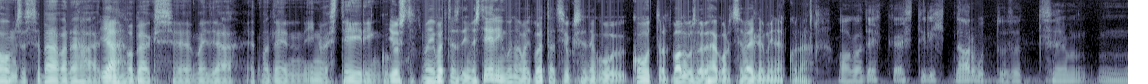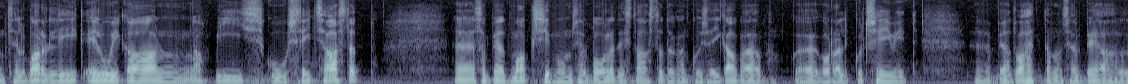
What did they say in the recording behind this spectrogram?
homsesse päeva näha, et nüüd ma peaks, ma ei tea, et ma teen investeeringu. just, et ma ei võta seda investeeringuna, vaid võtad niisuguse nagu kohutavalt valusa ühekordse väljaminekuna. aga tehke hästi lihtne arvutus, et see, selle pardli eluiga on noh, viis, kuus, seitse aastat. sa pead maksimum seal pooleteist aasta tagant, kui sa iga päev äh, korralikult shave'id, pead vahetama seal peal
